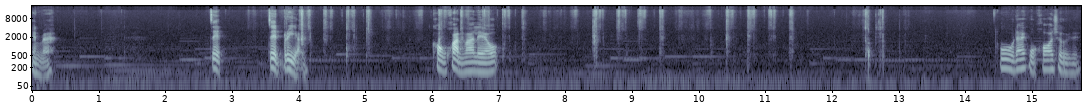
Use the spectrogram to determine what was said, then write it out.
เห็นไหม เจ็ดเจ็ดเหรียญของขวัญมาแล้ว โอ้ ได้หัวข้อเฉยเลย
